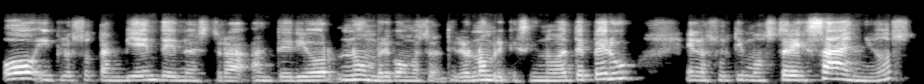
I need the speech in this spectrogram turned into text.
o incluso también de nuestro anterior nombre, con nuestro anterior nombre que es Innovate Perú, en los últimos tres años,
